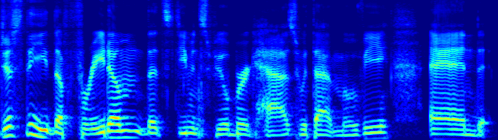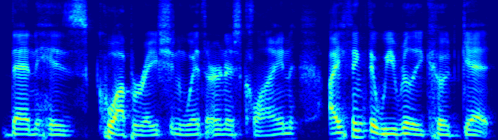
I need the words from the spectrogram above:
just the the freedom that Steven Spielberg has with that movie, and then his cooperation with Ernest Cline, I think that we really could get.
